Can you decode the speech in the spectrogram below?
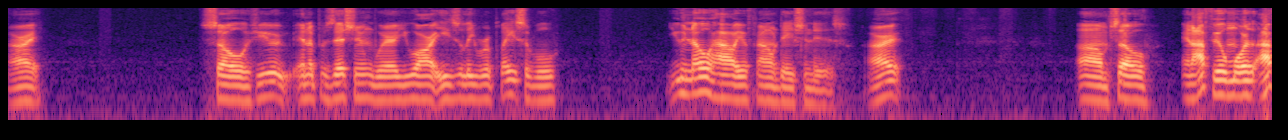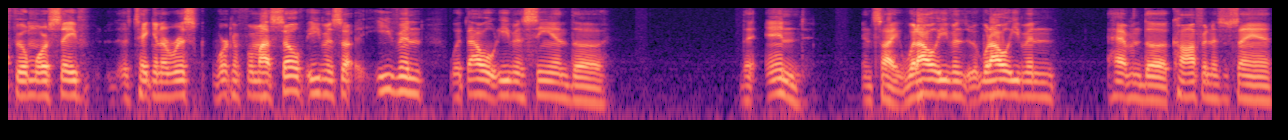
Alright? So if you're in a position where you are easily replaceable, you know how your foundation is. Alright? Um so and I feel more I feel more safe taking a risk working for myself even so even without even seeing the the end in sight without even without even having the confidence of saying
